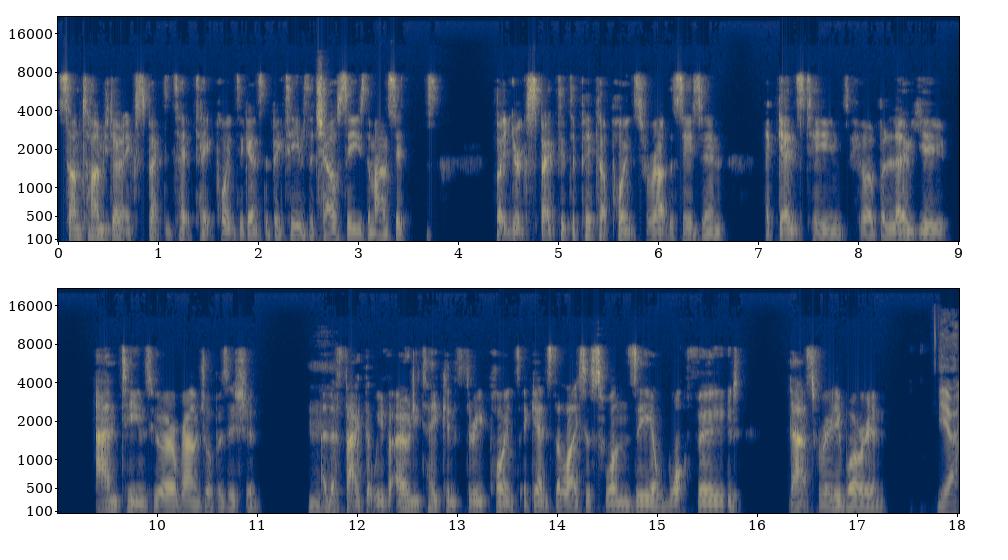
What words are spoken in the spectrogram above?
Sometimes you don't expect to take, take points against the big teams, the Chelseas, the Man Cities, but you're expected to pick up points throughout the season against teams who are below you and teams who are around your position. Mhm. And the fact that we've only taken three points against the likes of Swansea and Watford, that's really worrying. yeah.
